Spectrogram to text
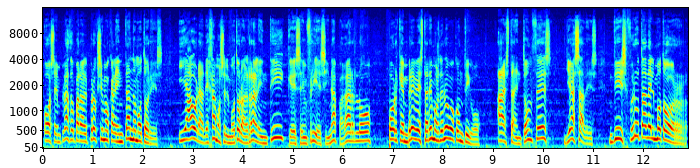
Os emplazo para el próximo Calentando Motores. Y ahora dejamos el motor al ralentí, que se enfríe sin apagarlo, porque en breve estaremos de nuevo contigo. Hasta entonces, ya sabes, disfruta del motor.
